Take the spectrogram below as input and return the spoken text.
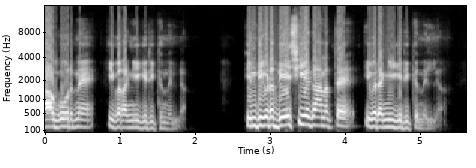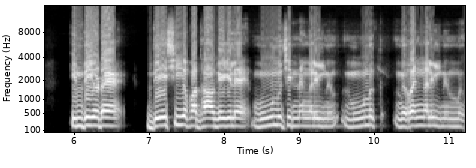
ടാഗോറിനെ ഇവർ അംഗീകരിക്കുന്നില്ല. ഇന്ത്യയുടെ ദേശീയ ഗാനത്തെ ഇവർ അംഗീകരിക്കുന്നില്ല. ഇന്ത്യയുടെ ദേശീയ പതാകയിലെ മൂന്ന് ചിഹ്നങ്ങളിൽ നിന്ന് മൂന്ന് നിറങ്ങളിൽ നിന്ന്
